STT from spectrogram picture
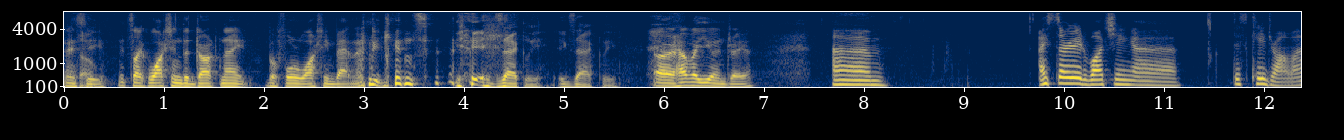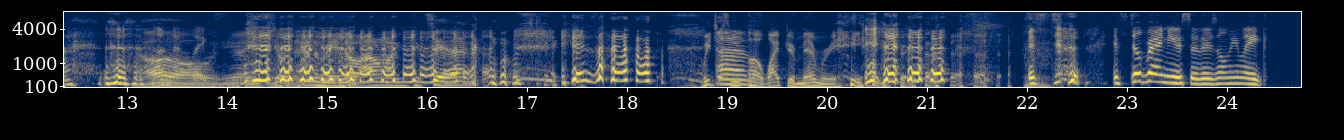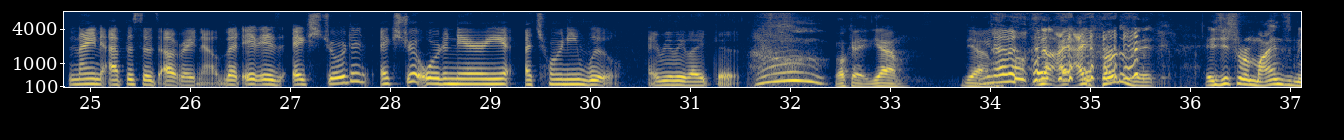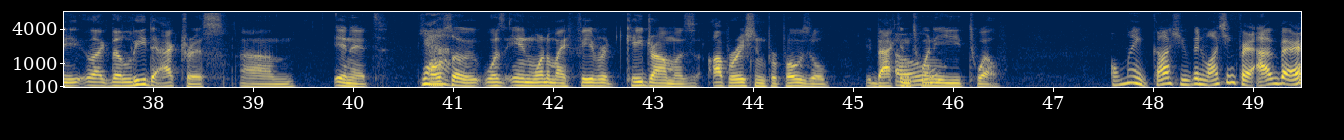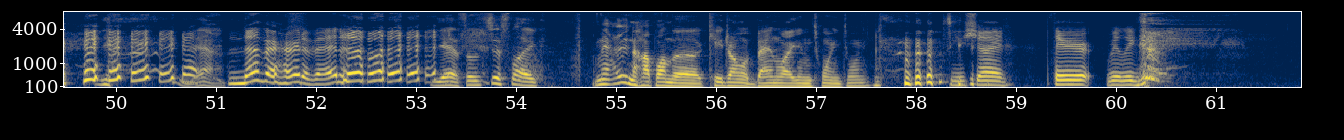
I So. see. It's like watching The Dark Knight before watching Batman Begins. exactly, exactly. All right, how about you, Andrea? Um, I started watching uh, this K drama. Oh, Netflix. yeah, you showed anime though. I don't know if you could say that. We just uh, wipe your memory. It's st- it's still brand new, so there's only like nine episodes out right now. But it is extraordinary, extraordinary attorney Woo. I really like it. Okay, yeah, yeah. You know no, I, I heard of it. It just reminds me, like the lead actress um, in it, Yeah. also was in one of my favorite K dramas, Operation Proposal, back in Oh. 2012. Oh my gosh, you've been watching forever. Yeah, Never heard of it. yeah. So it's just like, man, I didn't hop on the K drama bandwagon in 2020. you should. They're really good.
